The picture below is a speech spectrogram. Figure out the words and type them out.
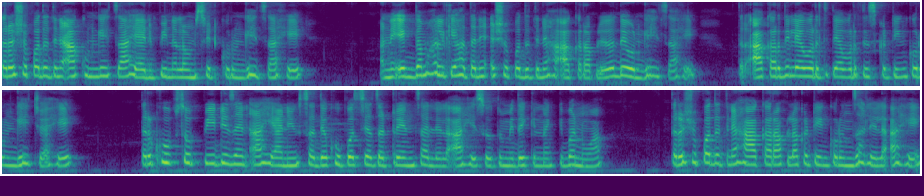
तर अशा पद्धतीने आखून घ्यायचा आहे आणि पिना लावून सेट करून घ्यायचा आहे. आणि एकदम हलक्या हाताने अशा पद्धतीने हा आकार आपल्याला देऊन घ्यायचा आहे. तर आकार दिल्यावरती त्यावरतीच कटिंग करून घ्यायची आहे. तर खूप सोपी डिझाईन आहे आणि सध्या खूपच याचा ट्रेंड चाललेला आहे. सो तुम्ही देखील नक्की बनवा. तर अशा पद्धतीने हा आकार आपला कटिंग करून झालेला आहे.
